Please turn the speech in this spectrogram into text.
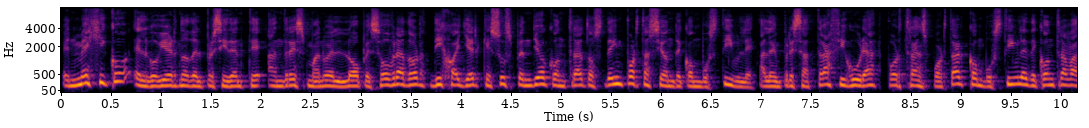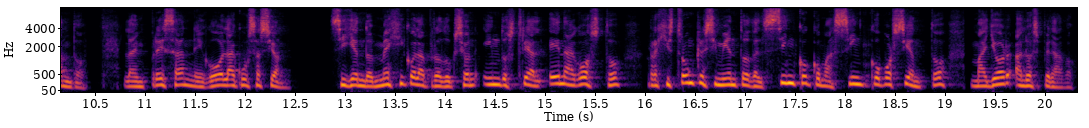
En México, el gobierno del presidente Andrés Manuel López Obrador dijo ayer que suspendió contratos de importación de combustible a la empresa Trafigura por transportar combustible de contrabando. La empresa negó la acusación. Siguiendo en México, la producción industrial en agosto registró un crecimiento del 5,5% mayor a lo esperado.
